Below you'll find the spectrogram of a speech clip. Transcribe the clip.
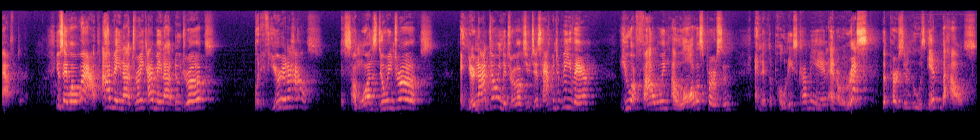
after. You say, well, wow, I may not drink, I may not do drugs, but if you're in a house and someone's doing drugs and you're not doing the drugs, you just happen to be there, you are following a lawless person, and if the police come in and arrest the person who is in the house,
